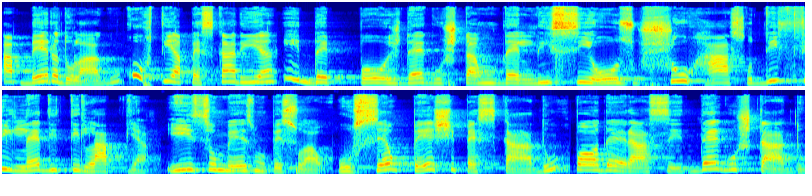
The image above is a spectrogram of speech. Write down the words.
à beira do lago, curtir a pescaria e depois depois degustar um delicioso churrasco de filé de tilápia. Isso mesmo, pessoal. O seu peixe pescado poderá ser degustado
